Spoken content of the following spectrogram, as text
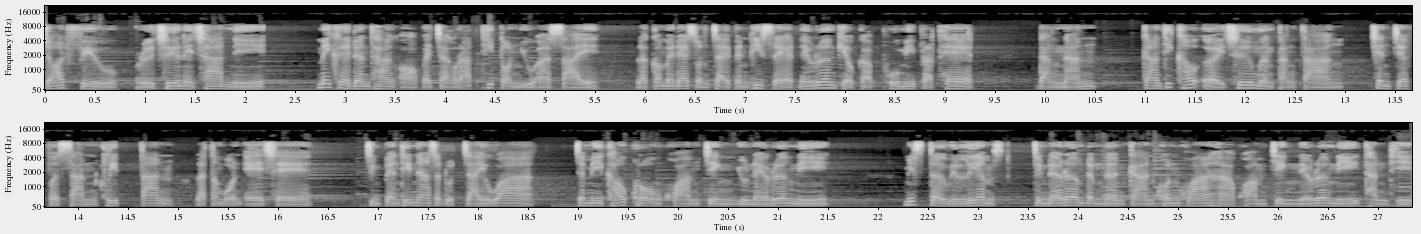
จอร์ดฟิลหรือชื่อในชาตินี้ ไม่เคยเดินทางออกไปจากรัฐที่ตนอยู่อาศัย และก็ไม่ได้สนใจเป็นพิเศษในเรื่องเกี่ยวกับภูมิประเทศ ดังนั้น การที่เขาเอ่ยชื่อเมืองต่างๆ เช่นเจฟเฟอร์สัน คลิปตัน และตำบลเอเช จึงเป็นที่น่าสะดุดใจว่า จะมีเค้าโครงความจริงอยู่ในเรื่องนี้ มิสเตอร์วิลเลียมส์จึงได้เริ่มดำเนินการค้นคว้าหาความจริงในเรื่องนี้ทันที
